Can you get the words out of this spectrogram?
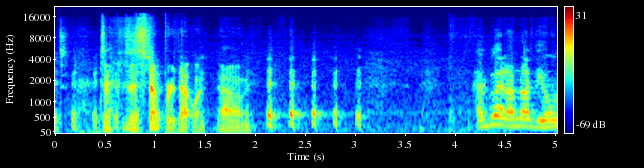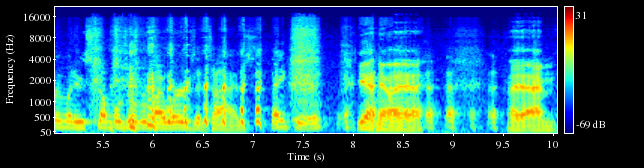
It's, a, it's a stumper that one. Um, I'm glad I'm not the only one who stumbles over my words at times. Thank you. yeah, no, I, uh, I, I'm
